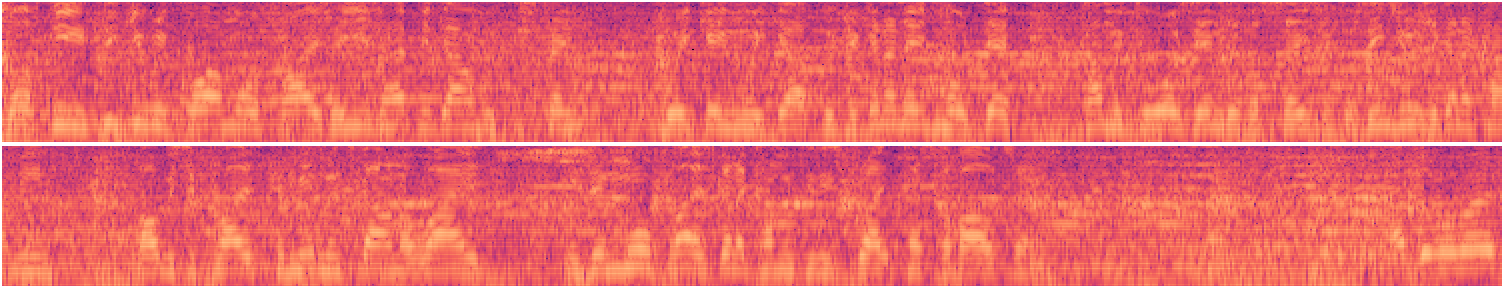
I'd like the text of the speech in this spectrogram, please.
So, do you think you require more players? Are you happy going with this team week in, week out? Because you're going to need more depth coming towards the end of the season because injuries are going to come in. Obviously, players' commitments going away. Is there more players going to come into this great Pascoe Vale team? At the moment,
